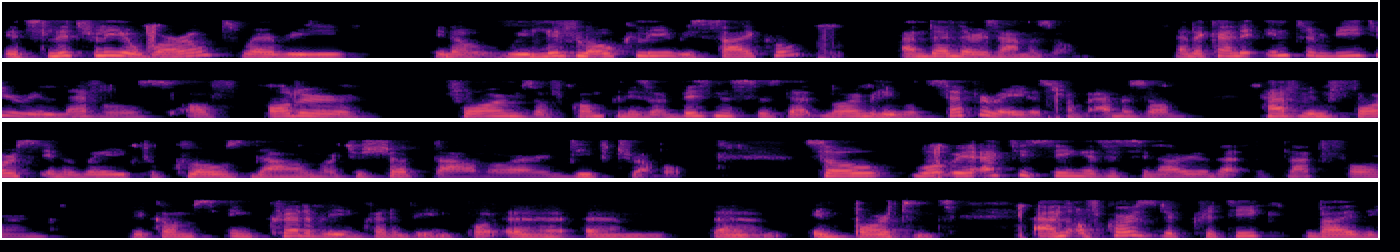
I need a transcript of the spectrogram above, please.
It's literally a world where we, you know, we live locally, we cycle, and then there is Amazon. and the kind of intermediary levels of other forms of companies or businesses that normally would separate us from Amazon have been forced in a way to close down or to shut down or are in deep trouble. So what we're actually seeing is a scenario that the platform becomes incredibly, incredibly uh, um, um, important. And of course, the critique by the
